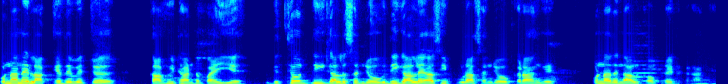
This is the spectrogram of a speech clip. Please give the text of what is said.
ਉਹਨਾਂ ਨੇ ਇਲਾਕੇ ਦੇ ਵਿੱਚ ਕਾਫੀ ਠੰਡ ਪਾਈ ਹੈ। ਜਿੱਥੇ ਉਹਦੀ ਗੱਲ ਸੰਯੋਗ ਦੀ ਗੱਲ ਹੈ ਅਸੀਂ ਪੂਰਾ ਸੰਯੋਗ ਕਰਾਂਗੇ ਉਹਨਾਂ ਦੇ ਨਾਲ ਕੋਆਪਰੇਟ ਕਰਾਂਗੇ।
